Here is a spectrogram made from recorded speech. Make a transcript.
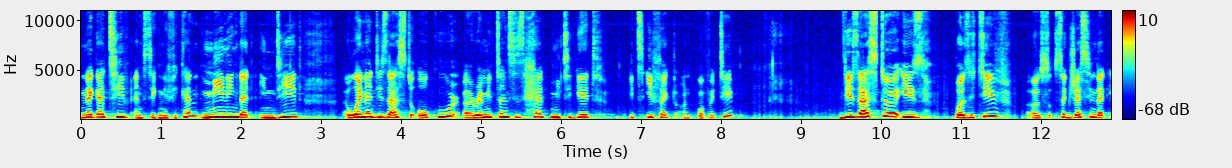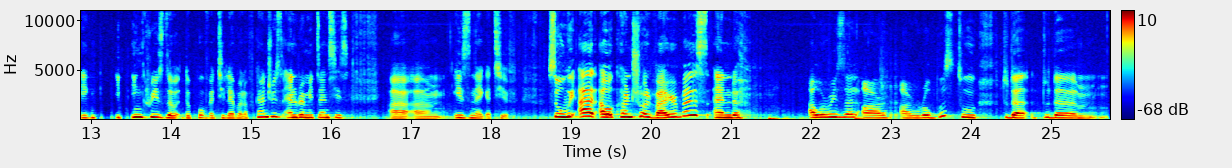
negative and significant, meaning that indeed when a disaster occurs, uh, remittances help mitigate its effect on poverty. Disaster is positive, uh, suggesting that it, it the, the, poverty level of countries, and remittances uh, um, is negative. So we add our control variables, and our results are, are robust to, to the, to the um,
